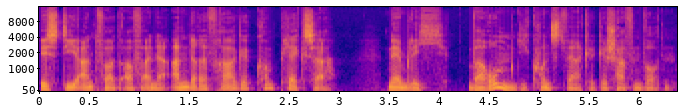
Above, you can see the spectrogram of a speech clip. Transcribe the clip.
ist die Antwort auf eine andere Frage komplexer, nämlich warum die Kunstwerke geschaffen wurden.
